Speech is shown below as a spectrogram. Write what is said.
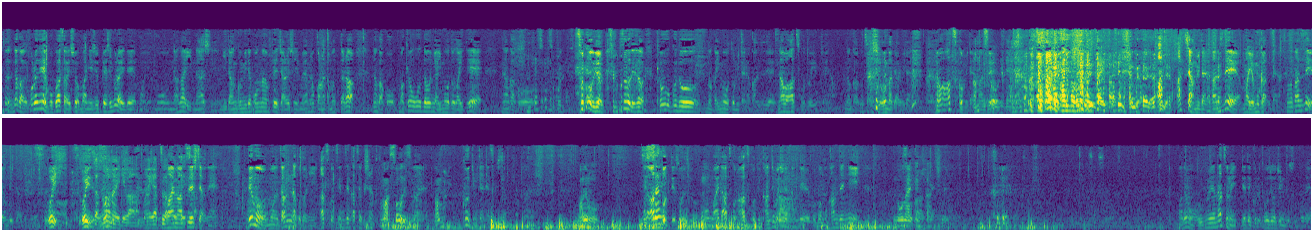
そうですだからこれで僕は最初、まあ、20ページぐらいでもうもう長いなし2段組でこんなページあるしもうやめようかなと思ったらなんかこう、まあ、共同には妹がいてなんかこう そこいやそうでなんか京極堂なんか妹みたいな感じで名は敦子というみたいななんか美しい女であるみたいな。名は敦子みたいなあ感じで。つこみたいな。反応するかいみたいなテンションが上があっちゃんみたいな感じで、まあ、読むかみたいなそんな感じで読んでいったすすごいすごいですね。脳内では前やつだった前も厚でしたよよね。でももう残念なことに敦子全然活躍しなくて、まあそうですね。はい。あんまり。空気みたいなやつでした、まあでも実実際敦子ってそうですよ、もう前田敦子の敦子っていう漢字も一緒やったんで僕はもう完全に脳内変そうかみたいな換してまあでも産め夏に出てくる登場人物これ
